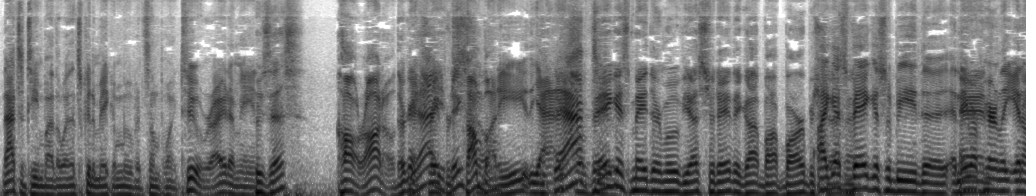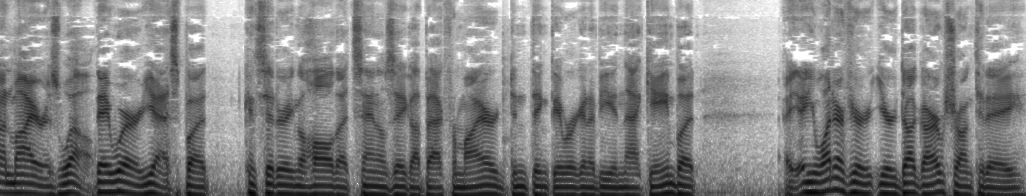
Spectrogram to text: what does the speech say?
that's a team, by the way, that's going to make a move at some point too, right? I mean, Who's this? Colorado? They're going to trade for so? somebody. You Yeah, so? Vegas made their move yesterday. They got Barbashev. I guess Vegas would be the, and they were apparently in on Meier as well. They were, yes, but considering the haul that San Jose got back from Meier, didn't think they were going to be in that game. But you wonder if you're you're Doug Armstrong today,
